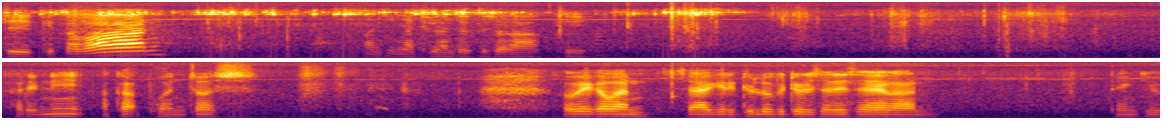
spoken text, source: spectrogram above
sedikit kawan. Mancingnya dilanjut besok lagi. Hari ini agak boncos. Oke kawan. Saya akhiri dulu video dari saya kan thank you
